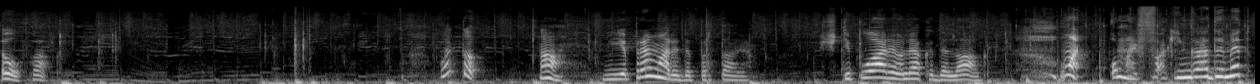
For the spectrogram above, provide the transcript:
Oh, fuck. What the? Ah, e prea mare depărtarea. Și tipul are o leacă de lag. Oh my, oh my fucking goddammit!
